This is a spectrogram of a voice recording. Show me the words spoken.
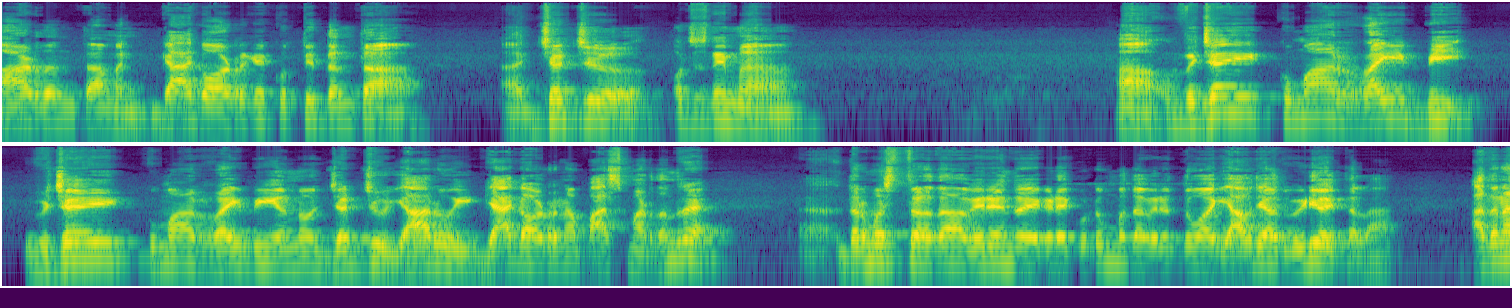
ಮಾಡದಂತ ಮನ್ ಗ್ಯಾಗ್ ಆರ್ಡರ್ಗೆ ಕೂತಿದ್ದಂತ judge what's is name Vijay Kumar Rai B. Vijay Kumar Rai B ಅನ್ನೋ ಜಡ್ಜು ಯಾರು ಈ ಗ್ಯಾಗ್ ಆರ್ಡರ್ನ ಪಾಸ್ ಮಾಡ್ದಂದ್ರೆ ಧರ್ಮಸ್ಥಳದ ವೀರೇಂದ್ರ ಹೆಗಡೆ ಕುಟುಂಬದ ವಿರುದ್ಧವಾಗಿ ಯಾವ್ದು ಯಾವ್ದು ವಿಡಿಯೋ ಇತ್ತಲ್ಲ, ಅದನ್ನ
